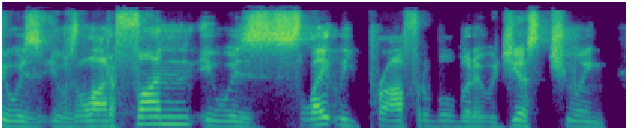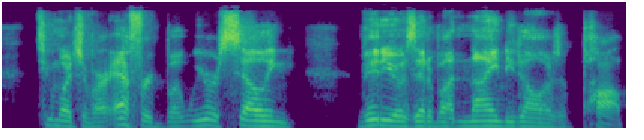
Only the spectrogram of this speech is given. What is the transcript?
it was it was a lot of fun. It was slightly profitable, but it was just chewing too much of our effort. But we were selling videos at about ninety dollars a pop.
